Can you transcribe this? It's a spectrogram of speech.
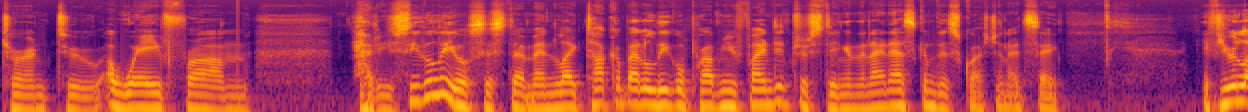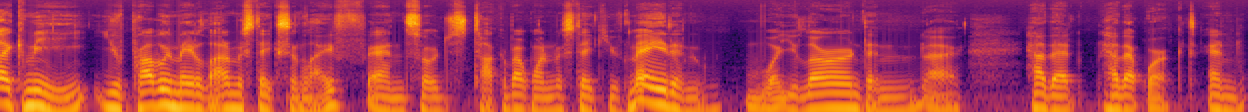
turn to away from how do you see the legal system and like talk about a legal problem you find interesting, and then I'd ask them this question. I'd say if you're like me, you've probably made a lot of mistakes in life, and so just talk about one mistake you've made and what you learned and uh, how that how that worked. And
